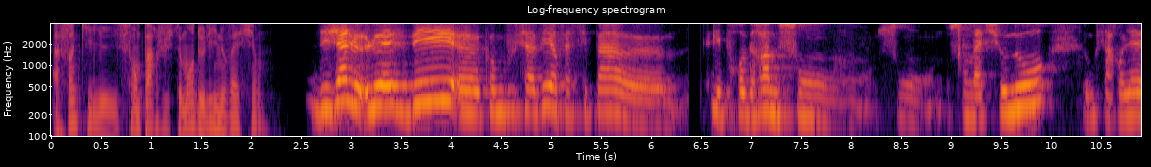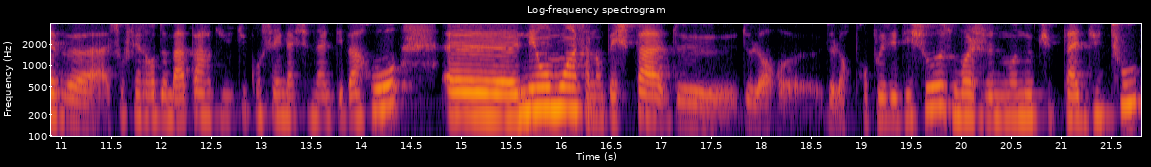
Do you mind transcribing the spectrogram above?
afin qu'ils s'emparent justement de l'innovation? Déjà, l'EFB, comme vous savez, enfin, c'est pas les programmes sont, nationaux, donc ça relève, euh, sauf erreur de ma part, du, Conseil national des barreaux. Euh, néanmoins, ça n'empêche pas de, leur, de leur proposer des choses. Moi, je ne m'en occupe pas du tout,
